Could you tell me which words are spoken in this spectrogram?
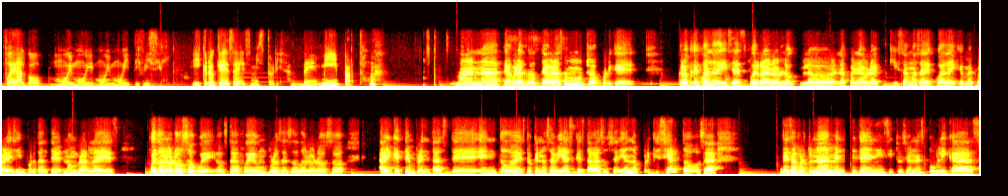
fue algo muy, muy, muy, muy difícil. Y creo que esa es mi historia de mi parto. Mana, te abrazo, te abrazo mucho porque creo que cuando dices fue raro, la palabra quizá más adecuada y que me parece importante nombrarla es fue doloroso, güey. O sea, fue un proceso doloroso al que te enfrentaste en todo esto que no sabías que estaba sucediendo, porque es cierto, o sea, desafortunadamente en instituciones públicas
